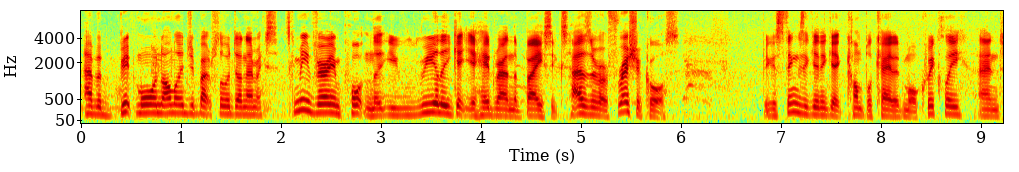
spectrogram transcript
have a bit more knowledge about fluid dynamics, it's to be very important that you really get your head around the basics as a refresher course because things are going to get complicated more quickly and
